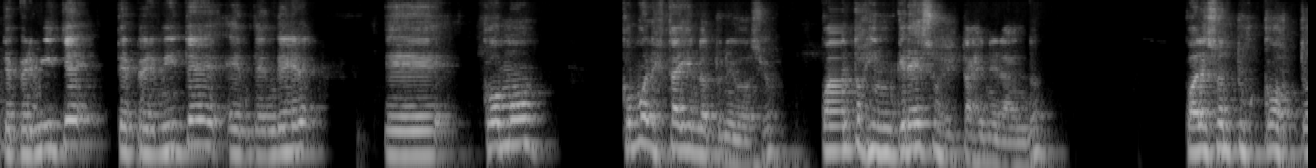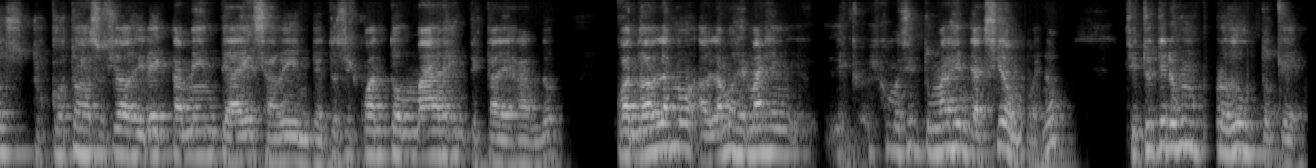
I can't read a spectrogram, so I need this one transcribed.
Te permite, te permite entender eh, cómo, cómo le está yendo a tu negocio, cuántos ingresos está generando, cuáles son tus costos, tus costos asociados directamente a esa venta, entonces cuánto margen te está dejando. Cuando hablamos, hablamos de margen, es como decir tu margen de acción, pues, ¿no? Si tú tienes un producto que,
